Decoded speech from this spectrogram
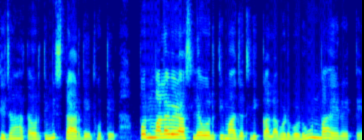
तिच्या हातावरती मी स्टार देत होते. पण मला वेळ असल्यावरती माझ्यातली कला भडबडून बाहेर येते.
